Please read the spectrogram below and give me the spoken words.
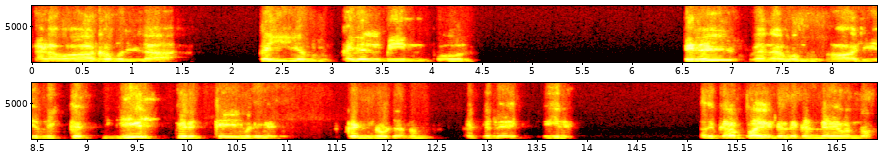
அளவாக உள்ள கையும் கயல் மீன் போல் பிறழ்வனவும் ஆகிய மிக்க நீர்ப்பெருக்கை உடைய கண்ணுடனும் கண்ணிலே நீர். அது கலப்பா இருக்கிறது கண்ணிலே வந்தோம்.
